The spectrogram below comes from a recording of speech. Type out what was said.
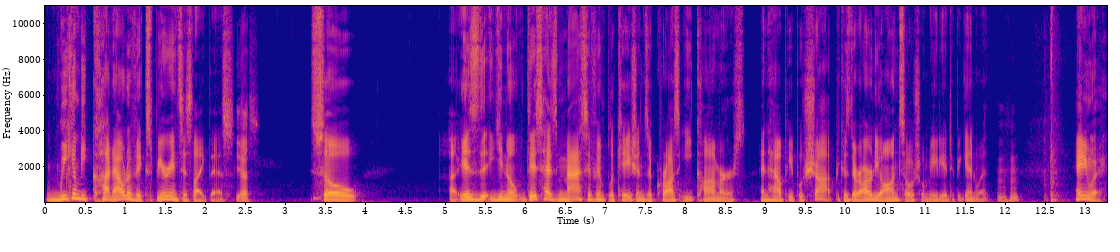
we can be cut out of experiences like this. Yes. So, uh, is the, you know this has massive implications across e-commerce and how people shop because they're already on social media to begin with. Anyway,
